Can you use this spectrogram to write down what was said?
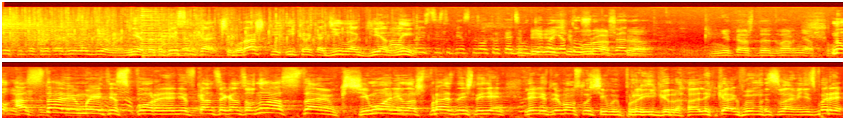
Песенка крокодила Гена. Нет, это песенка Чебурашки и крокодила А, Гены. то есть, если бы я сказал крокодил Теперь Гена, я тоже бы Чебурашка. Мне каждая дворняжка. Ну, Вот оставим мы эти споры, Леонид, в конце концов. Ну, оставим. К чему они в наш праздничный день? Леонид, в любом случае, вы проиграли, как бы мы с вами не спорили.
